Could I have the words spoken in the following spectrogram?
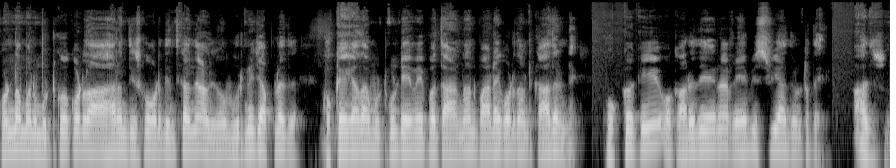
కుండ మనం ముట్టుకోకూడదు ఆహారం తీసుకోకూడదు. ఎందుకంటే వాళ్ళు ఊరినే చెప్పలేదు. కుక్కే కదా ముట్టుకుంటే ఏమైపోతే అన్నాన్ని పాడేయకూడదు అంటే కాదండి. కుక్కకి ఒక అరుదైన రేబిస్ వ్యాధి ఉంటుంది. అది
